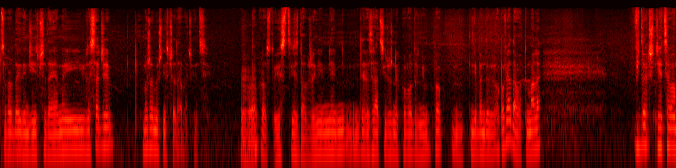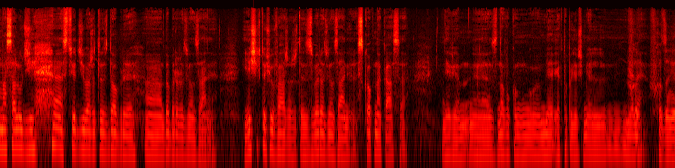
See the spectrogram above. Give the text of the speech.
co prawda jeden dzień sprzedajemy i w zasadzie możemy już nie sprzedawać więcej. Po prostu jest, jest dobrze. Nie, nie, nie, z racji różnych powodów nie, po, nie będę opowiadał o tym, ale widocznie cała masa ludzi e, stwierdziła, że to jest dobry, e, dobre rozwiązanie. Jeśli ktoś uważa, że to jest złe rozwiązanie, skok na kasę, nie wiem, e, znowu, jak to powiedziałeś, miel, miele, Wchodzenie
